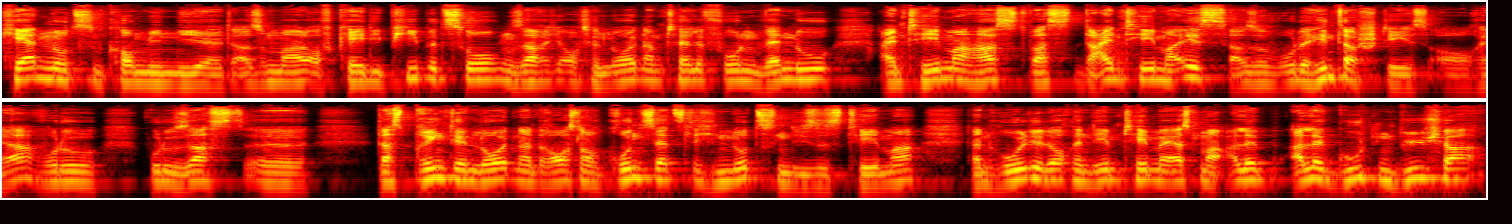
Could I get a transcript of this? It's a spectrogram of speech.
Kernnutzen kombiniert. Also mal auf KDP bezogen, sage ich auch den Leuten am Telefon, wenn du ein Thema hast, was dein Thema ist, also wo du hinterstehst auch, ja, wo du, wo du sagst, äh, das bringt den Leuten da draußen auch grundsätzlichen Nutzen, dieses Thema, dann hol dir doch in dem Thema erstmal alle, alle guten Bücher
